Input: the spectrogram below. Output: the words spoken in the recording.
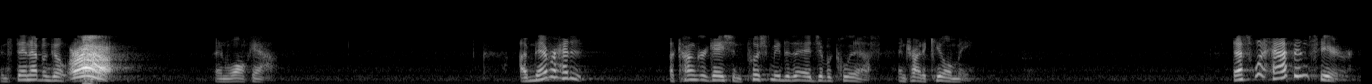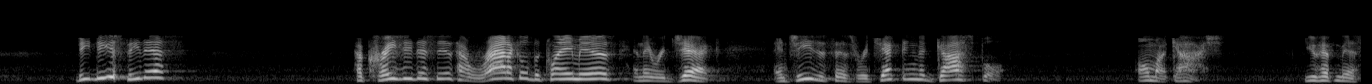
and stand up and go, Rah! and walk out. I've never had a, a congregation push me to the edge of a cliff and try to kill me. That's what happens here. Do, do you see this? How crazy this is, how radical the claim is, and they reject. And Jesus says, rejecting the gospel oh my gosh, you have missed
